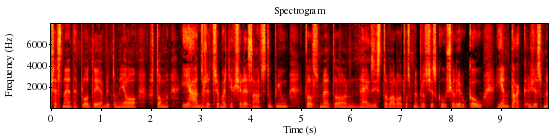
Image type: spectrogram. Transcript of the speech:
přesné teploty, aby to mělo v tom jádře třeba těch 60 stupňů, to jsme to neexistovalo, to jsme prostě zkoušeli rukou jen tak, že jsme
